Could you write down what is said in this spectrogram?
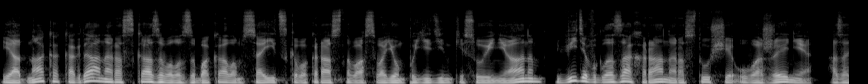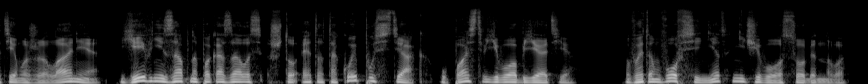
И однако, когда она рассказывала за бокалом саидского красного о своем поединке с Уинианом, видя в глазах рано растущее уважение, а затем и желание, ей внезапно показалось, что это такой пустяк — упасть в его объятия. В этом вовсе нет ничего особенного.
